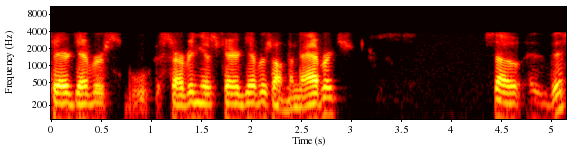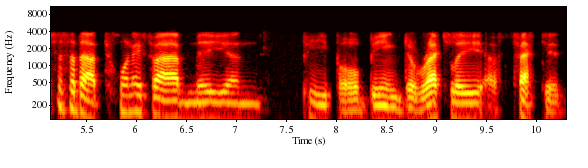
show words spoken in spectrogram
caregivers, serving as caregivers on an average. So this is about 25 million people being directly affected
